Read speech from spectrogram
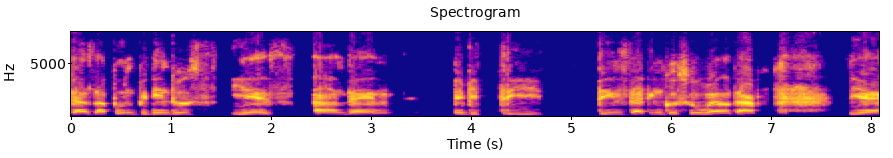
that's happened within those years, and then maybe three things that didn't go so well that yeah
